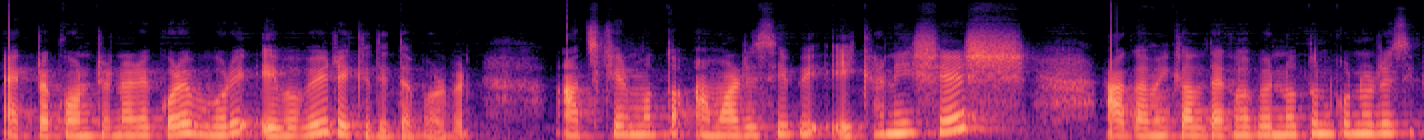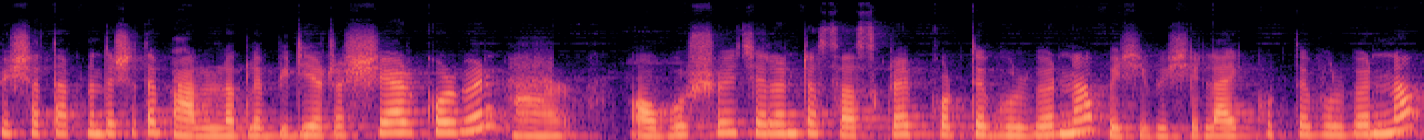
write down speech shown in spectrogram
একটা কন্টেনারে করে ভরে এভাবেই রেখে দিতে পারবেন। আজকের মতো আমার রেসিপি এখানেই শেষ। আগামীকাল দেখা হবে নতুন কোনো রেসিপির সাথে আপনাদের সাথে। ভালো লাগলে ভিডিওটা শেয়ার করবেন। আর অবশ্যই চ্যানেলটা সাবস্ক্রাইব করতে ভুলবেন না। বেশি বেশি লাইক করতে ভুলবেন না।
